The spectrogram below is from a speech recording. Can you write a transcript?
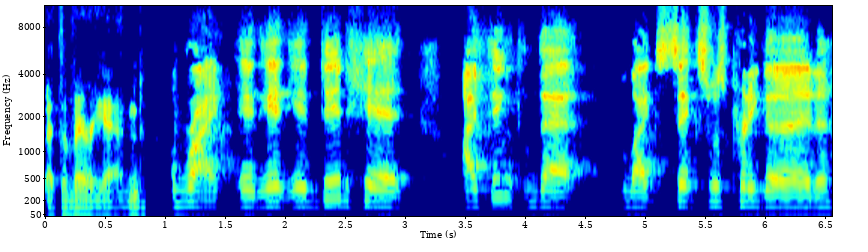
At the very end, Right. It it it did hit. I think that like six was pretty good,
